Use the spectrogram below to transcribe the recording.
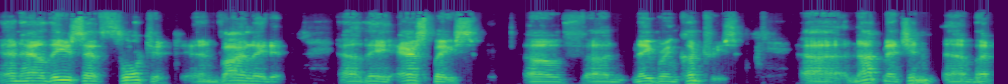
and how these have thwarted and violated uh, the airspace of uh, neighboring countries. Uh, not mentioned, uh, but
